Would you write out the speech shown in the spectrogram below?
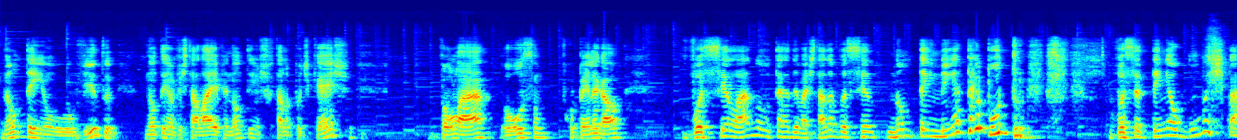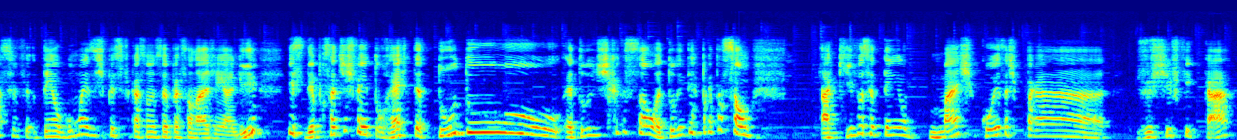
não tenham ouvido, não tenham visto a live, não tenham escutado o podcast, vão lá, ouçam, ficou bem legal. Você lá no Terra Devastada, você não tem nem atributo. Você tem algumas, tem algumas especificações do seu personagem ali e se dê por satisfeito. O resto é tudo. é tudo descrição, é tudo interpretação. Aqui você tem mais coisas para justificar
